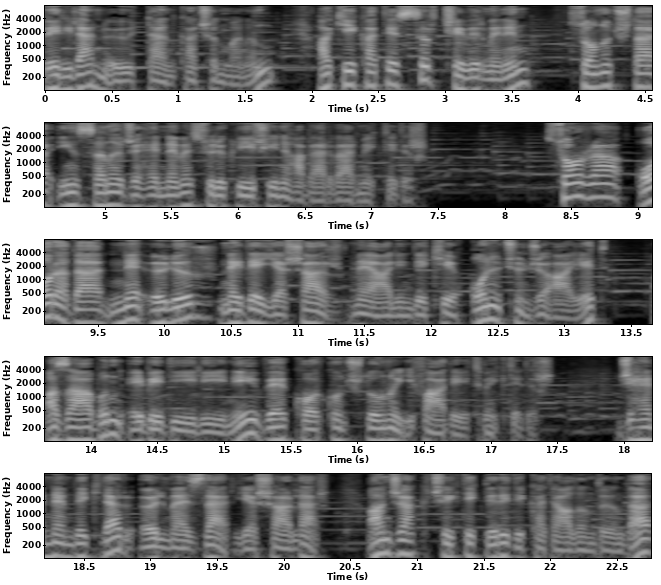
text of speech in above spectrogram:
verilen öğütten kaçınmanın, hakikate sırt çevirmenin sonuçta insanı cehenneme sürükleyeceğini haber vermektedir. Sonra orada ne ölür ne de yaşar mealindeki 13. ayet, azabın ebediliğini ve korkunçluğunu ifade etmektedir. Cehennemdekiler ölmezler, yaşarlar. Ancak çektikleri dikkate alındığında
